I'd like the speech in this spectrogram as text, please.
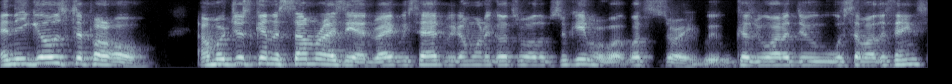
and he goes to Paro. And we're just going to summarize the end, right? We said we don't want to go through all the psukim, or what, what's the story? Because we, we want to do with some other things.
